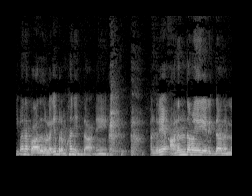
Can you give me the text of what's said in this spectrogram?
ಇವನ ಪಾದದೊಳಗೆ ಬ್ರಹ್ಮನಿದ್ದಾನೆ. ಅಂದ್ರೆ ಆನಂದಮಯ ಏನಿದ್ದಾನಲ್ಲ,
